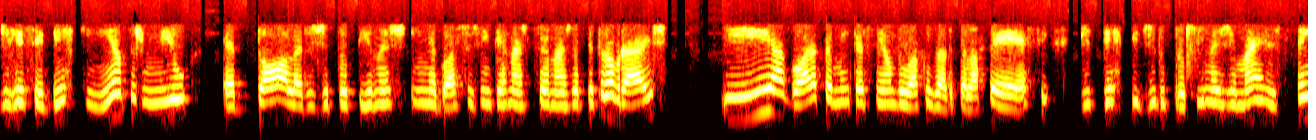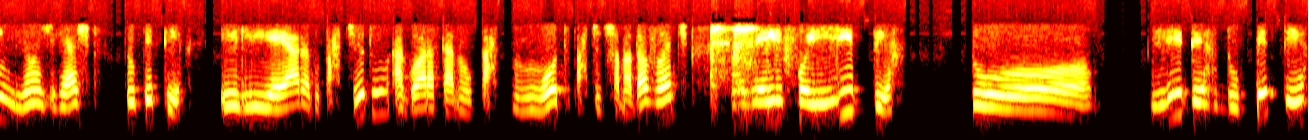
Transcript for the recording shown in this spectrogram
de receber 500 mil é, dólares de propinas em negócios internacionais da Petrobras e agora também está sendo acusado pela PF de ter pedido propinas de mais de 100 milhões de reais para o PT. Ele era do partido, agora está num outro partido chamado Avante, mas ele foi líder do líder do PT,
